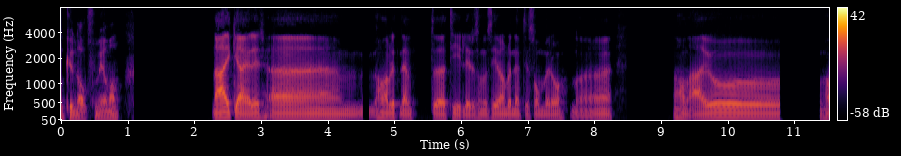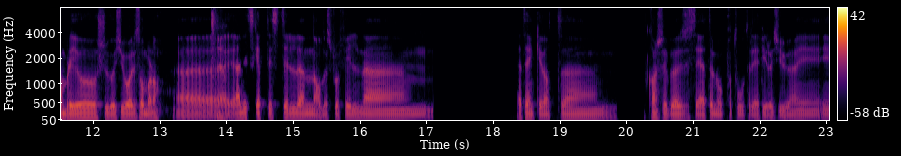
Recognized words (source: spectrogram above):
å kunne altfor mye om han. Nei, ikke jeg heller. Uh, han har blitt nevnt uh, tidligere, som du sier. Han ble nevnt i sommer òg. han er jo Han blir jo 27 år i sommer, da. Eh, Ja. Jeg er litt skeptisk til den aldersprofilen. Eh, jeg tenker at eh, kanskje vi bør se etter noe på 2-3-24 i, i,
